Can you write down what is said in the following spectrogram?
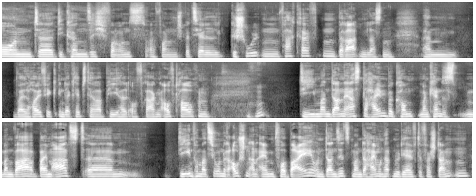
Und äh, die können sich von uns, äh, von speziell geschulten Fachkräften beraten lassen, ähm, weil häufig in der Krebstherapie halt auch Fragen auftauchen, die man dann erst daheim bekommt. Man kennt es, man war beim Arzt, ähm, die Informationen rauschen an einem vorbei und dann sitzt man daheim und hat nur die Hälfte verstanden.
